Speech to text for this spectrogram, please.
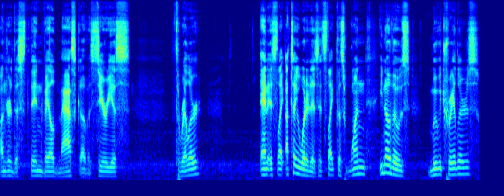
under this thin veiled mask of a serious thriller. And it's like I'll tell you what it is. It's like this one, you know those movie trailers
